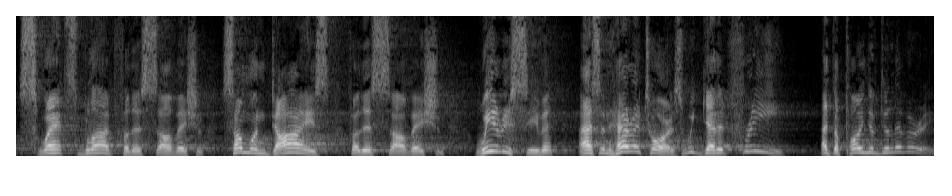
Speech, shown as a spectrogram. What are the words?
sweats blood for this salvation. Someone dies for this salvation. We receive it as inheritors. We get it free at the point of delivery.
